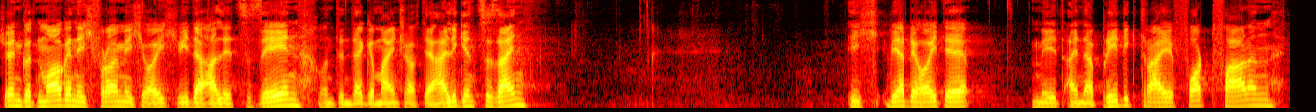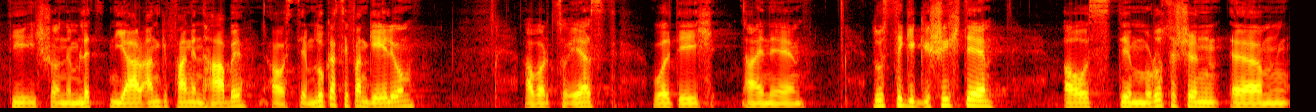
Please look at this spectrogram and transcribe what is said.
Schönen guten Morgen. Ich freue mich, euch wieder alle zu sehen und in der Gemeinschaft der Heiligen zu sein. Ich werde heute mit einer Predigtreihe fortfahren, die ich schon im letzten Jahr angefangen habe, aus dem Lukasevangelium. Aber zuerst wollte ich eine lustige Geschichte aus dem russischen, ähm,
